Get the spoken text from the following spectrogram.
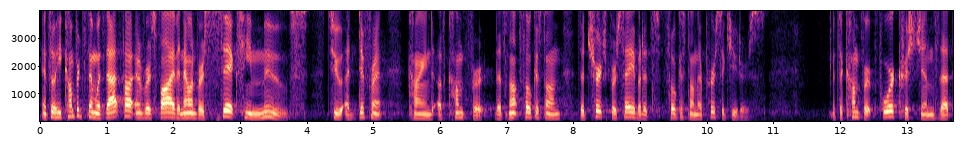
and so he comforts them with that thought in verse 5, and now in verse 6, he moves to a different kind of comfort that's not focused on the church per se, but it's focused on their persecutors. It's a comfort for Christians that,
